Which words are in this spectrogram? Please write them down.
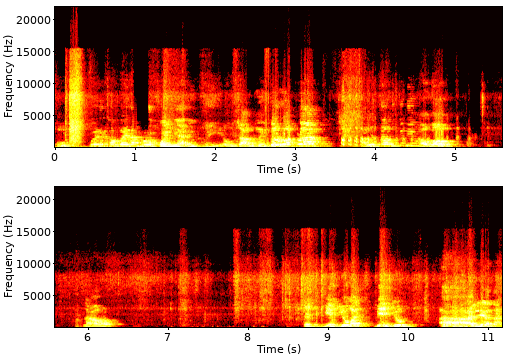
હું? કોઈને ખબર ના પડે કોઈ નહીં આવી. ભાઈ એવું ચાલુ નહીં કરવું આપણે? હાલો ચાલુ કરી હાવ હાવ. લાવો. બેજો હોય બેજો આ લ્યો તા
